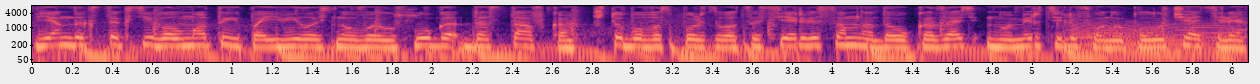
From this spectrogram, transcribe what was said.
В Яндекс Такси в Алматы появилась новая услуга «Доставка». Чтобы воспользоваться сервисом, надо указать номер телефона получателя.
